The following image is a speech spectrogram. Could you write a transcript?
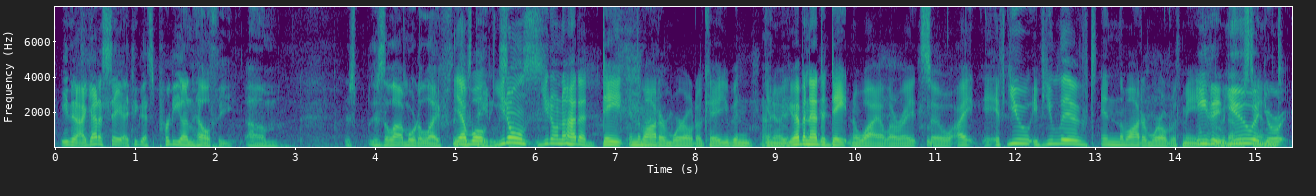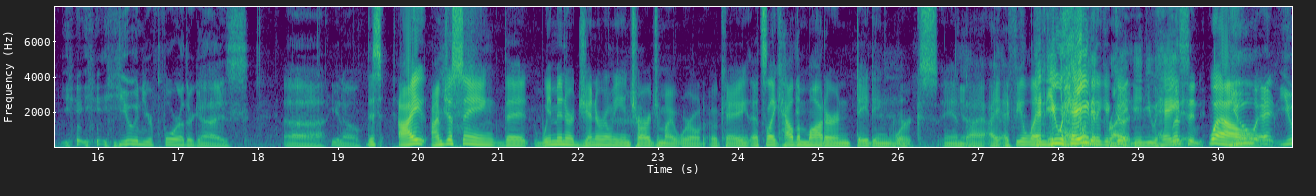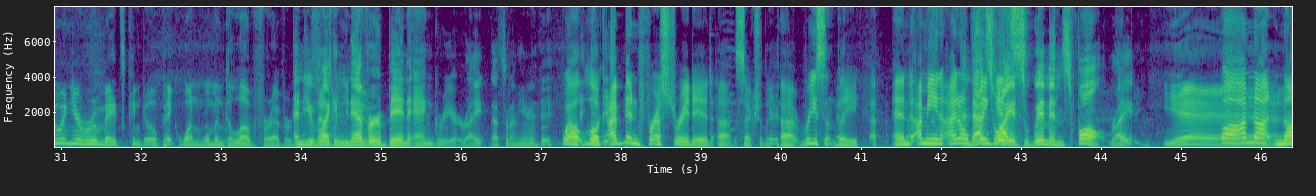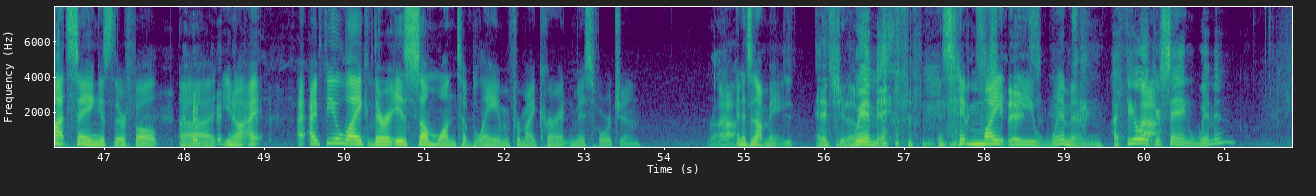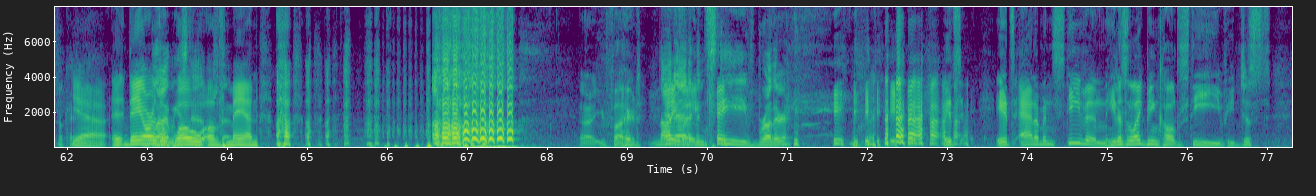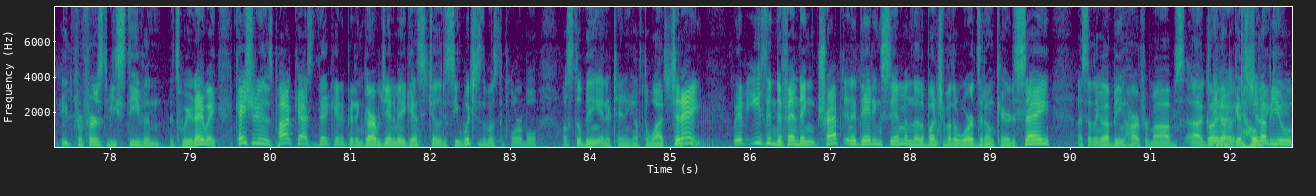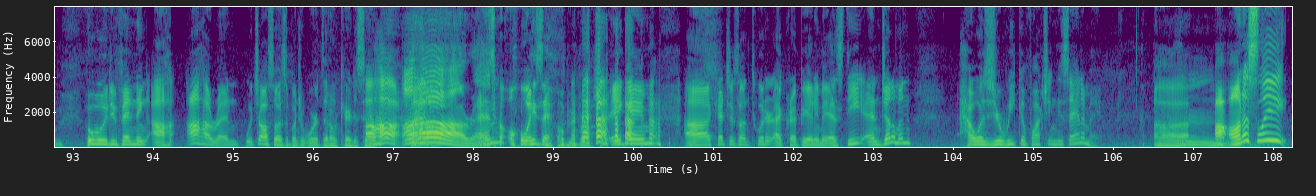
Ethan, I gotta say, I think that's pretty unhealthy. Um, there's there's a lot more to life. Than Yeah, just well, you don't you don't know how to date in the modern world, okay? You've been, you know, you haven't had to date in a while, all right? So I if you if you lived in the modern world with me, Ethan, would you and your you and your four other guys, uh, you know, this I I'm just saying that women are generally in charge of my world, okay? That's like how the modern dating works, and Yeah. I I feel like and you hate it, right? good. And you hate listen. it. Well- you and, you and your roommates can go pick one woman to love forever. And you've like you never do. been angrier, right? That's what I'm hearing. Well, look, I've been frustrated uh, sexually uh, recently, and I mean I don't and that's think why it's, it's women's fault, right? Yeah. Well, I'm not not saying it's their fault. Uh, you know, I, I I feel like there is someone to blame for my current misfortune, Right. Ah. and it's not me. and it's, it's shit out women. It's, it might be is. women. I feel like Ah. you're saying women. Okay. Yeah, uh, they I'm are glad the we woe established of that. man. All right, you're fired. Not Anyway, Adam and Steve, brother. it's it's Adam and Steven. He doesn't like being called Steve. He just he prefers to be Steven. It's weird. Anyway, in case you're doing this podcast, dedicated to pitting garbage anime against each other to see which is the most deplorable while still being entertaining enough to watch. Today, we have Ethan defending Trapped in a Dating Sim and then a bunch of other words I don't care to say. Uh, something about being hard for mobs. Uh, going In up against Tome JW, game. who will be defending ah- Aharen, which also has a bunch of words I don't care to say. Aha! Ah, As Ren. always, I hope you brought your A game. Uh, catch us on Twitter at CrappyAnimeSD. And gentlemen, how was your week of watching this anime? Uh, honestly,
